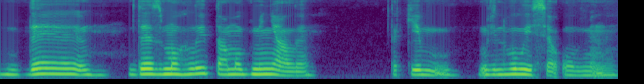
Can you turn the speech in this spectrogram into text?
Де, де змогли, там обміняли. Такі відбулися обміни.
